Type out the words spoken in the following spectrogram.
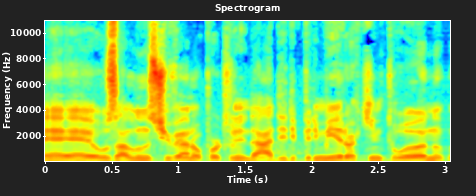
é, os alunos tiveram a oportunidade de primeiro a quinto ano.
